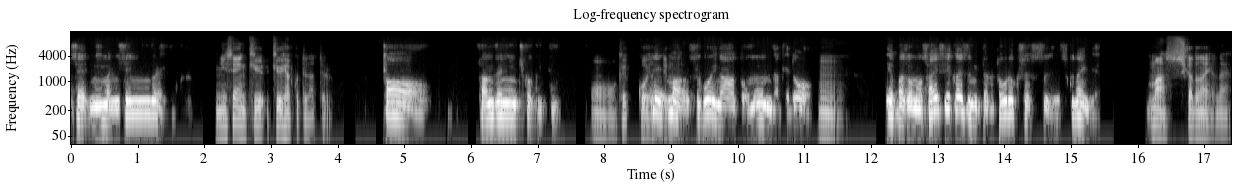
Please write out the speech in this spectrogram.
せ、今2000人ぐらい。2900ってなってる。ああ、3000人近くいておー結構やってで、る、まあ、すごいなと思うんだけど、うん。やっぱその再生回数見たら登録者数少ないんだよ。まあ、仕方ないよね。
